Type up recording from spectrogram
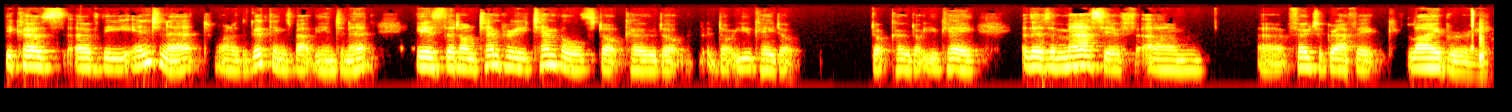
because of the internet, one of the good things about the internet is that on temporarytemples.co.uk.co.uk, there's a massive um, uh, photographic library.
